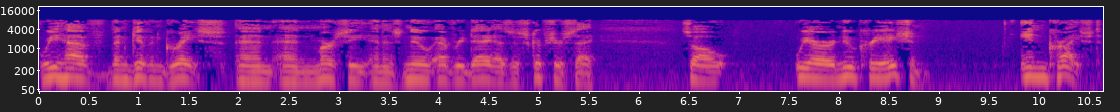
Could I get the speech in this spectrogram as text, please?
We have been given grace and, and mercy, and it's new every day, as the scriptures say. So we are a new creation in Christ.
